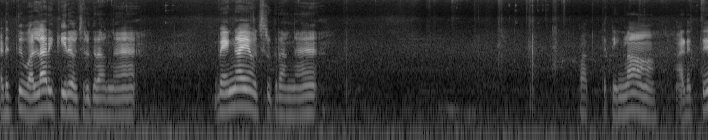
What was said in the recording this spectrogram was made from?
அடுத்து வல்லாரைக்கீரை வச்சுருக்குறாங்க வெங்காயம் வச்சுருக்குறாங்க. பார்த்துட்டிங்களா அடுத்து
